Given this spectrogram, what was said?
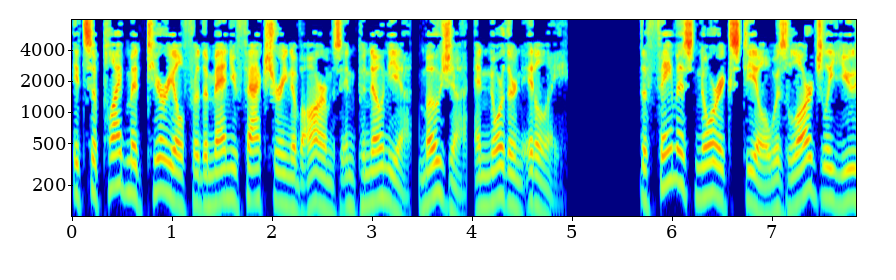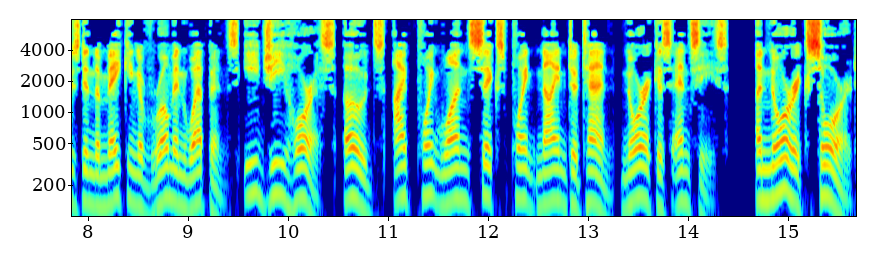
It supplied material for the manufacturing of arms in Pannonia, Moesia, and northern Italy. The famous Noric steel was largely used in the making of Roman weapons e.g. Horace, Odes, I.16.9–10, Noricus ensis, a Noric sword,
